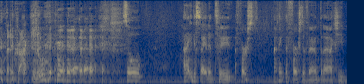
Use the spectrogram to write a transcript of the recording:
a bit of crack, you know. So I decided to the first. I think the first event that I actually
